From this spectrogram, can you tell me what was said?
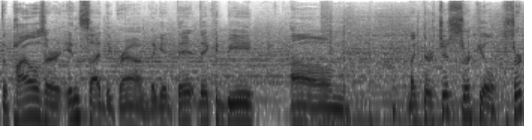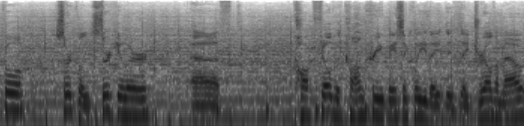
the piles are inside the ground. They get they they could be um like they're just circular, circle, circle, circular. Uh, filled with concrete. Basically, they, they, they drill them out,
